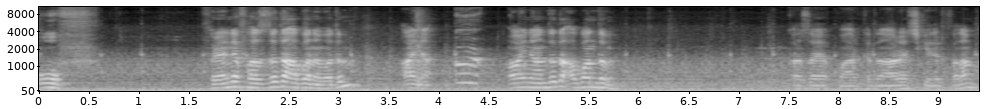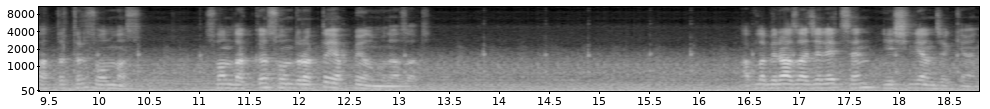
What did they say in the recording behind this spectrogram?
Of. Frene fazla da abanamadım. Aynı aynı anda da abandım. Kaza yapma arkadan araç gelir falan patlatırız olmaz. Son dakika son durakta yapmayalım bunu Azat. Abla biraz acele etsen yeşil yanacak yani.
